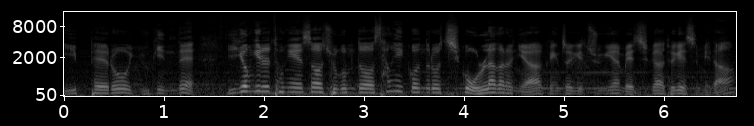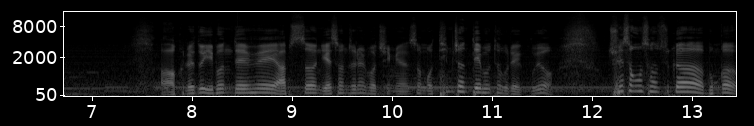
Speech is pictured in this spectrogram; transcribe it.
2패로 6인데 이 경기를 통해서 조금 더 상위권으로 치고 올라가느냐 굉장히 중요한 매치가 되겠습니다. 어, 그래도 이번 대회 앞선 예선전을 거치면서 뭐 팀전 때부터 그랬고요. 최성원 선수가 뭔가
